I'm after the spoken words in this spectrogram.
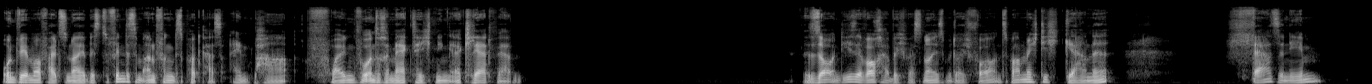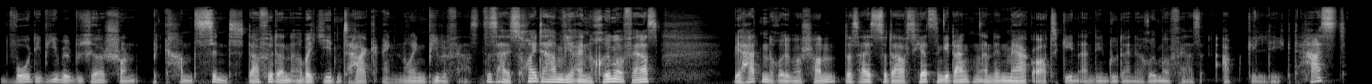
Und wie immer, falls du neu bist, du findest am Anfang des Podcasts ein paar Folgen, wo unsere Merktechniken erklärt werden. So, und diese Woche habe ich was Neues mit euch vor. Und zwar möchte ich gerne Verse nehmen, wo die Bibelbücher schon bekannt sind. Dafür dann aber jeden Tag einen neuen Bibelvers. Das heißt, heute haben wir einen Römervers. Wir hatten Römer schon. Das heißt, du darfst jetzt in Gedanken an den Merkort gehen, an dem du deine Römerverse abgelegt hast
